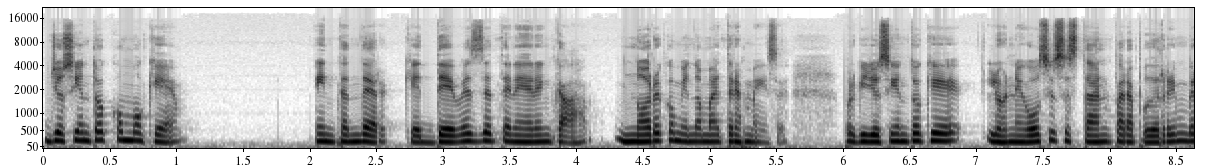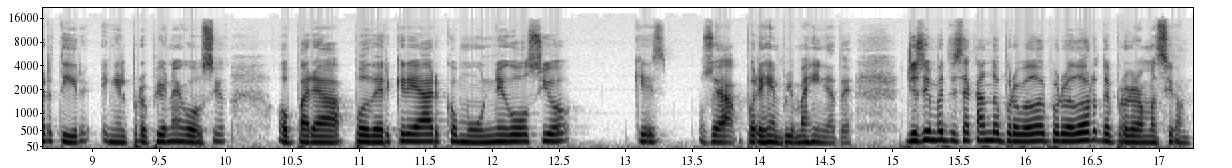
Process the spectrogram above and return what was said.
yo siento como que entender que debes de tener en caja, no recomiendo más de tres meses, porque yo siento que los negocios están para poder reinvertir en el propio negocio o para poder crear como un negocio que es o sea, por ejemplo, imagínate, yo siempre estoy sacando proveedor, proveedor de programación.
